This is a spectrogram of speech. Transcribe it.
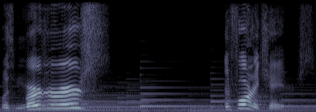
with murderers and fornicators.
